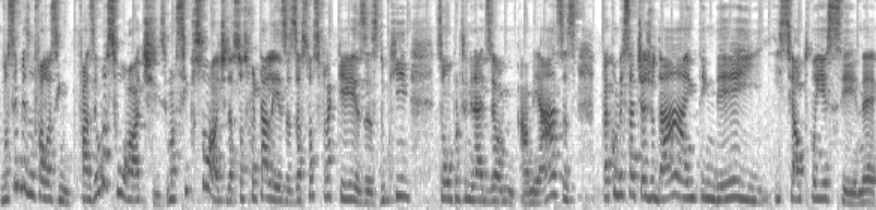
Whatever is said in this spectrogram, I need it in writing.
você mesmo falou assim: fazer uma SWOT, uma simples SWOT das suas fortalezas, das suas fraquezas, do que são oportunidades e ameaças, vai começar a te ajudar a entender e, e se autoconhecer, né?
